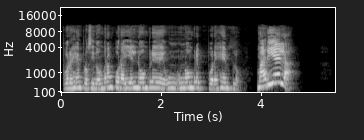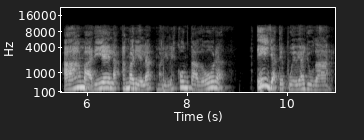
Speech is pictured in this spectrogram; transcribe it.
Por ejemplo, si nombran por ahí el nombre, un, un nombre, por ejemplo, Mariela, Ah, Mariela. Ah, Mariela. Mariela es contadora. Ella te puede ayudar.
